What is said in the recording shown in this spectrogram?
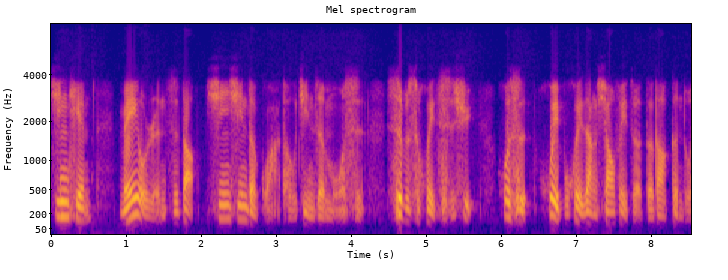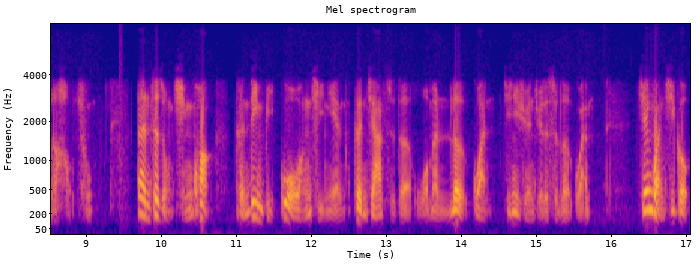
今天没有人知道新兴的寡头竞争模式是不是会持续，或是会不会让消费者得到更多的好处，但这种情况肯定比过往几年更加值得我们乐观。经济学人觉得是乐观，监管机构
